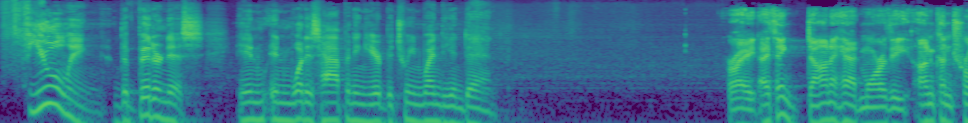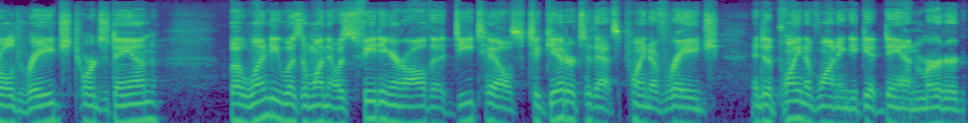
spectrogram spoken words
fueling the bitterness in, in what is happening here between Wendi and Dan. Right. I think Donna had more of the uncontrolled rage towards Dan, but Wendi was the one that was feeding her all the details to get her to that point of rage and to the point of wanting to get Dan murdered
